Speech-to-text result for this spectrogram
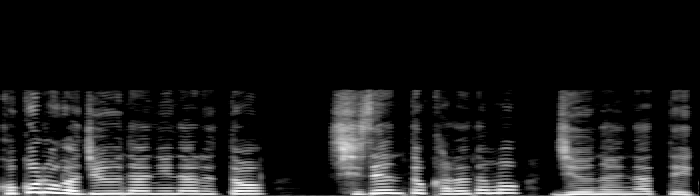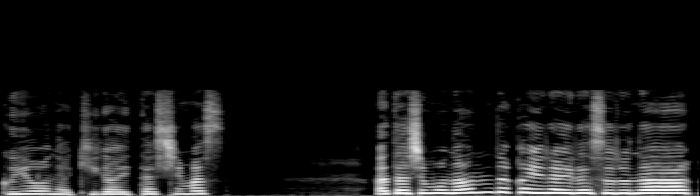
心が柔軟になると自然と体も柔軟になっていくような気がいたします。私もなんだかイライラするな。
